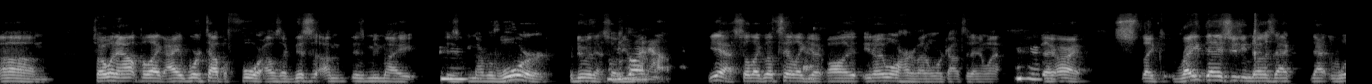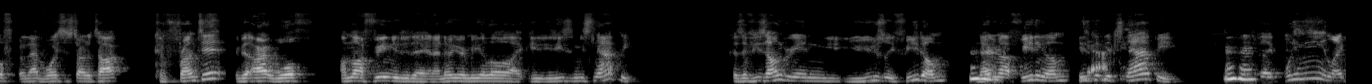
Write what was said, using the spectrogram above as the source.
um so i went out but like i worked out before i was like this is i'm this is me my this is Mhm. my reward for doing that so you going out. yeah so like let's say like Yeah. you're, oh you know it won't hurt if i don't work out today i went Mhm. like, all right, like right then as soon as he knows that that wolf or that voice has started to talk, confront it and be like, all right, wolf, I'm not feeding you today, and I know you're me a little like he, he's me snappy. Because if he's hungry and you, you usually feed him, now you're Mhm. not feeding him, he's gonna get snappy. Mhm. He's like, what do you mean? Like,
